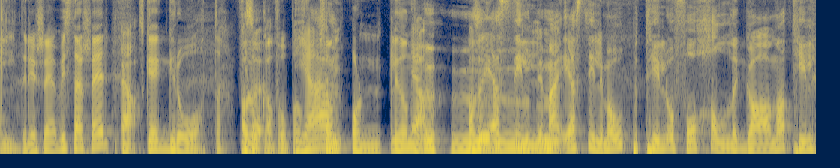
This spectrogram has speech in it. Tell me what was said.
aldri skje. Hvis det skjer, Ja. skal jeg gråte for Altså, lokalfotball. jeg- Sånn ordentlig sånn Ja. Altså, jeg, stiller meg, jeg stiller meg opp til å få halve Ghana til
